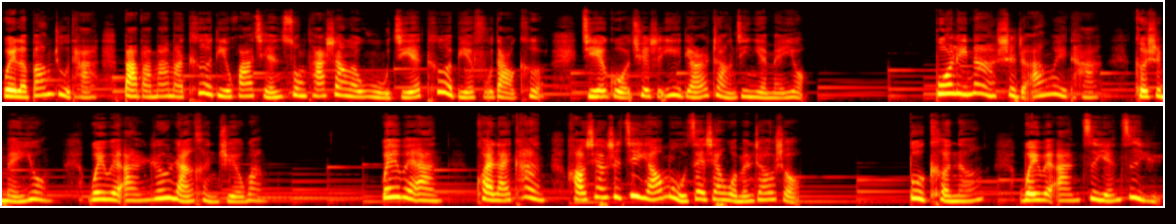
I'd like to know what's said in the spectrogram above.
为了帮助他，爸爸妈妈特地花钱送他上了五节特别辅导课，结果却是一点长进也没有。波丽娜试着安慰他，可是没用。薇薇安仍然很绝望。薇薇安，快来看，好像是季瑶母在向我们招手。不可能，薇薇安自言自语。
